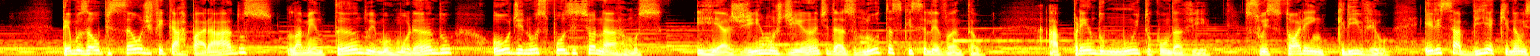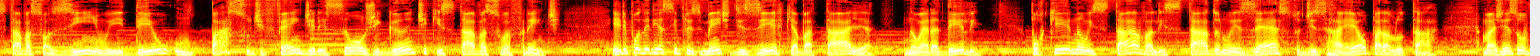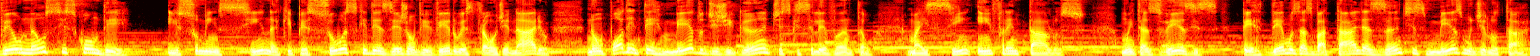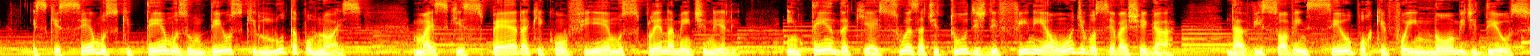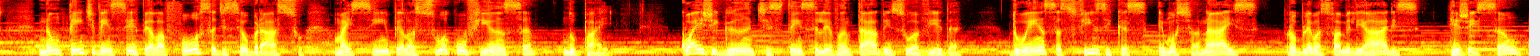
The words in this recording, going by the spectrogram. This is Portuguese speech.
Temos a opção de ficar parados, lamentando e murmurando, ou de nos posicionarmos e reagirmos diante das lutas que se levantam. Aprendo muito com Davi. Sua história é incrível. Ele sabia que não estava sozinho e deu um passo de fé em direção ao gigante que estava à sua frente. Ele poderia simplesmente dizer que a batalha não era dele, porque não estava alistado no exército de Israel para lutar, mas resolveu não se esconder. Isso me ensina que pessoas que desejam viver o extraordinário não podem ter medo de gigantes que se levantam, mas sim enfrentá-los. Muitas vezes, perdemos as batalhas antes mesmo de lutar. Esquecemos que temos um Deus que luta por nós, mas que espera que confiemos plenamente nele. Entenda que as suas atitudes definem aonde você vai chegar. Davi só venceu porque foi em nome de Deus. Não tente vencer pela força de seu braço, mas sim pela sua confiança no Pai. Quais gigantes têm se levantado em sua vida? doenças físicas, emocionais, problemas familiares, rejeição,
